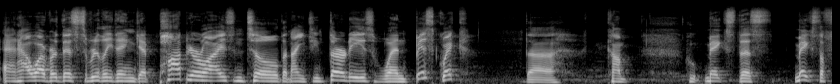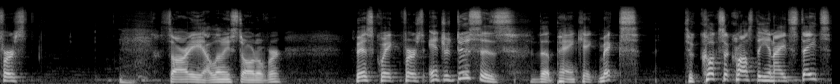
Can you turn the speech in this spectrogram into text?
And however, this really didn't get popularized until the 1930s when Bisquick, the comp who makes this makes the first sorry, uh, let me start over. Bisquick first introduces the pancake mix to cooks across the United States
